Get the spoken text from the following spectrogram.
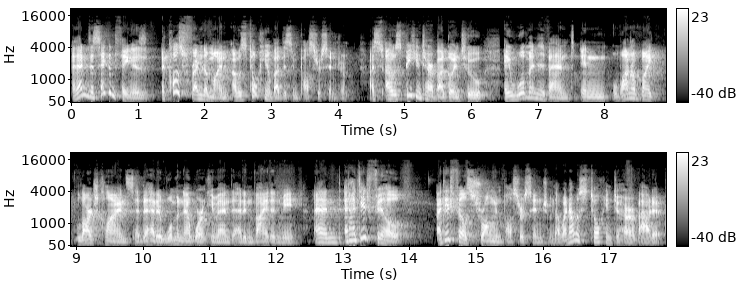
and then the second thing is a close friend of mine, I was talking about this imposter syndrome. I, was speaking to her about going to a woman event in one of my large clients. They had a woman networking event. that had invited me. And, and I did feel, I did feel strong imposter syndrome that when I was talking to her about it.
